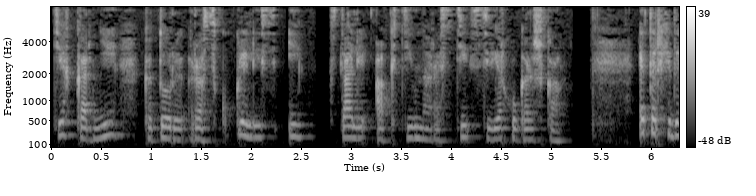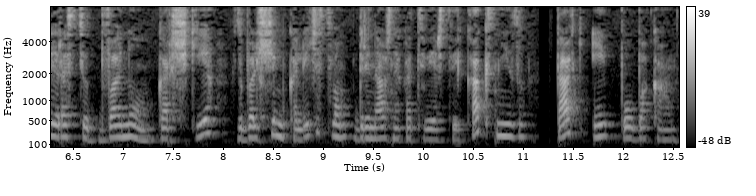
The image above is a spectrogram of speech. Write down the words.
тех корней, которые раскуклились и стали активно расти сверху горшка. Эта орхидея растет в двойном горшке с большим количеством дренажных отверстий, как снизу, так и по бокам.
